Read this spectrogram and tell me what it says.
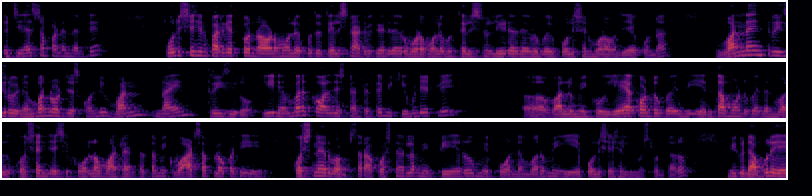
మీరు చేయాల్సిన పని పోలీస్ స్టేషన్ పరిగెత్తుకొని రావడమో లేకపోతే తెలిసిన అడ్వకేట్ దగ్గర పోవడమో లేకపోతే తెలిసిన లీడర్ దగ్గర పోయి పోలీస్ స్టేషన్ పోవడమో చేయకుండా వన్ నైన్ త్రీ జీరో ఈ నెంబర్ నోట్ చేసుకోండి. వన్ నైన్ త్రీ జీరో ఈ నెంబర్కి కాల్ చేసినట్లయితే మీకు ఇమీడియట్లీ వాళ్ళు మీకు ఏ అకౌంట్ పోయింది ఎంత అమౌంట్ పోయిందని వాళ్ళు క్వశ్చన్ చేసి ఫోన్లో మాట్లాడిన తర్వాత మీకు వాట్సాప్లో ఒకటి క్వశ్చనర్ పంపిస్తారు. ఆ క్వశ్చనర్లో మీ పేరు మీ ఫోన్ నెంబరు మీ ఏ పోలీస్ స్టేషన్ లిమిట్స్లో ఉంటారో మీకు డబ్బులు ఏ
